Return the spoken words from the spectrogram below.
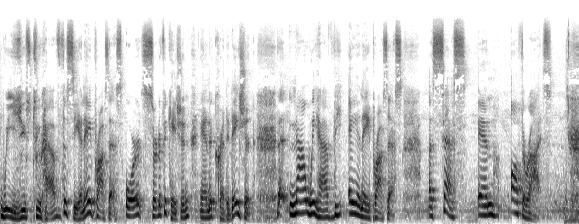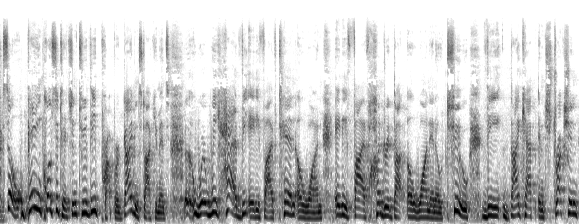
We used to have the CNA process, or certification and accreditation. Now we have the ANA process, assess and authorize. So, paying close attention to the proper guidance documents, uh, where we had the 8510.01, 8500.01 and 02, the DIACAP instruction,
